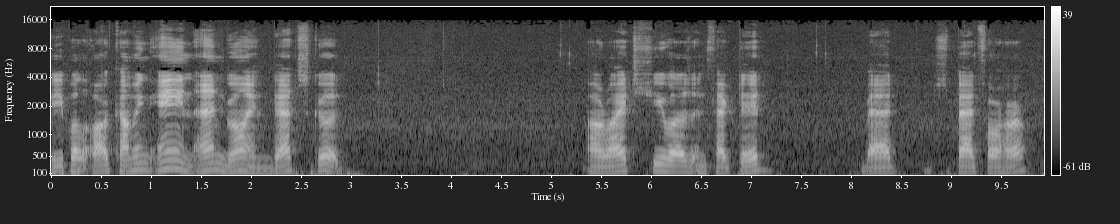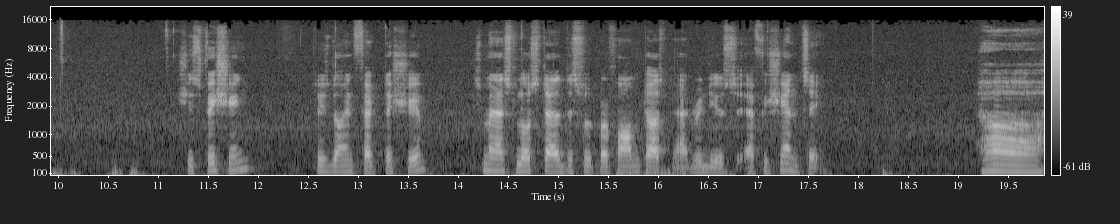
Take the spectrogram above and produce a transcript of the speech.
People are coming in and going. That's good. Alright, she was infected. Bad. It's bad for her. She's fishing. Please don't infect the ship. This man has slow style. This will perform tasks at reduced efficiency. Ah,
